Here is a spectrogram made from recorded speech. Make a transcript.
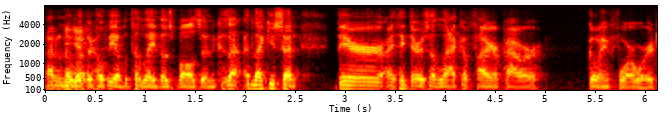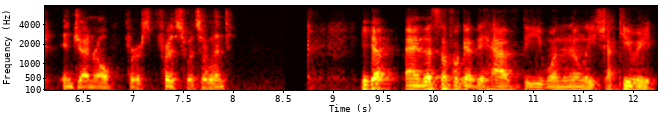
I don't know yeah. whether he'll be able to lay those balls in because, like you said, there I think there is a lack of firepower going forward in general for for Switzerland. Yep, and let's not forget they have the one and only Shaqiri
